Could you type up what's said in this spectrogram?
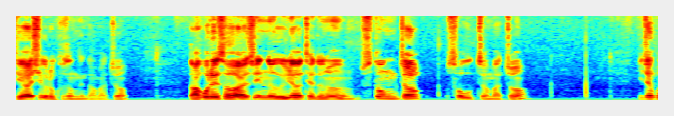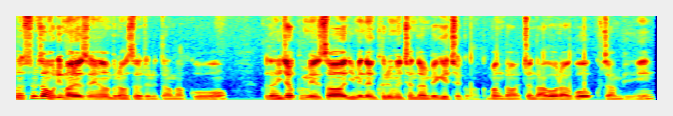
대화식으로 구성된다. 맞죠? 나골에서 알 수 있는 을려 태도는 수동적, 소극적 맞죠? 이 작품 순수 우리말에서 사용한 문학서를 들었다 맞고 그다음 이 작품에서 이민된 그림을 전달한 매개체 금방 나왔죠. 나골하고 구잔비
